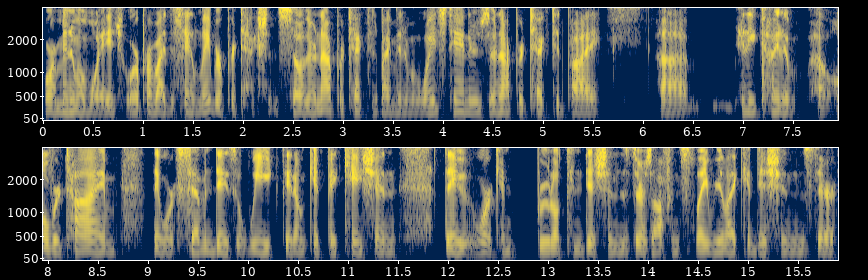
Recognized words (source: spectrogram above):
or minimum wage or provide the same labor protections. So they're not protected by minimum wage standards. They're not protected by uh, any kind of uh, overtime. They work seven days a week. They don't get vacation. They work in brutal conditions. There's often slavery like conditions. They're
